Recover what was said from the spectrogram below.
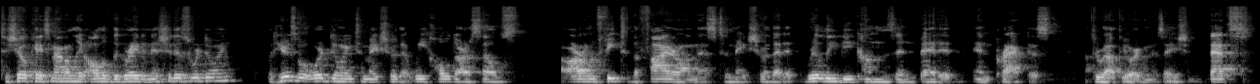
to showcase not only all of the great initiatives we're doing, but here's what we're doing to make sure that we hold ourselves our own feet to the fire on this to make sure that it really becomes embedded and practiced throughout the organization. That's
